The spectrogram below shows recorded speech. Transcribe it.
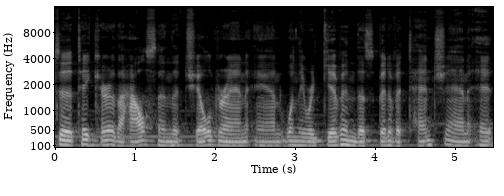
to take care of the house and the children, and when they were given this bit of attention, it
